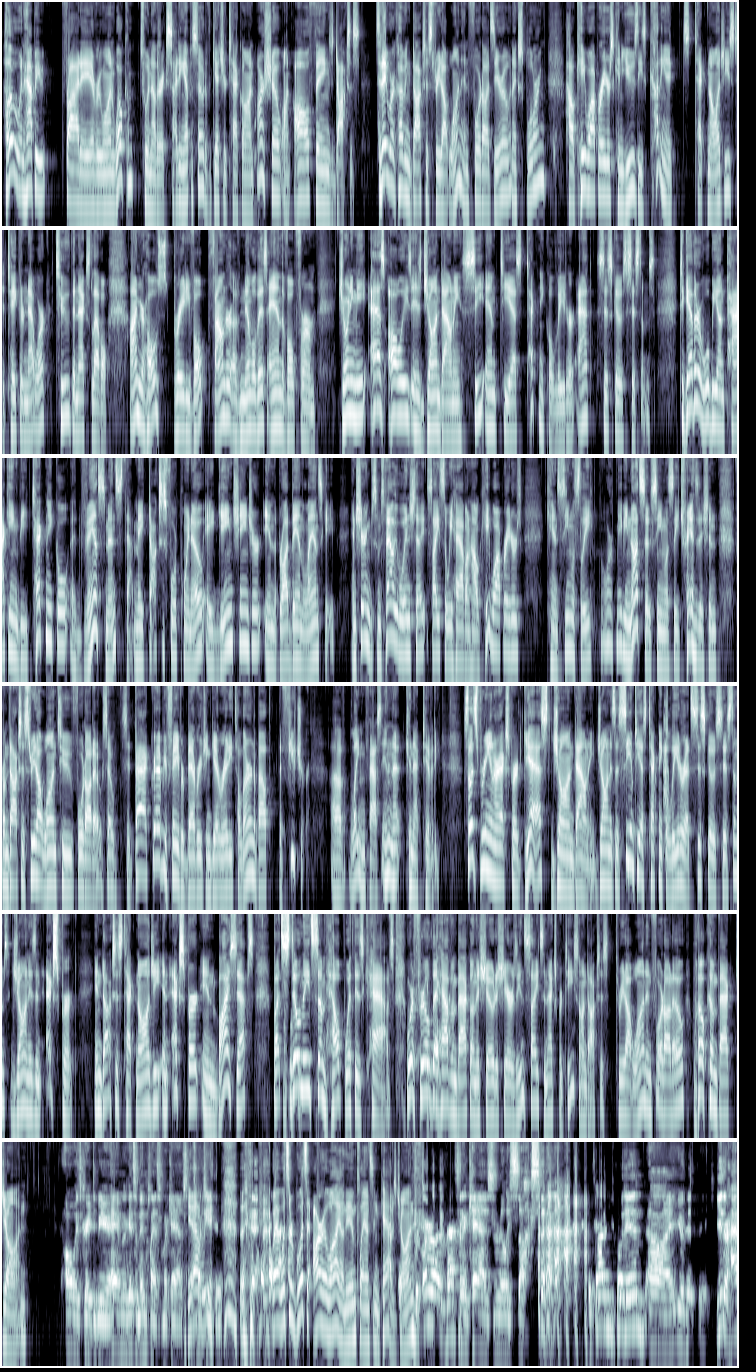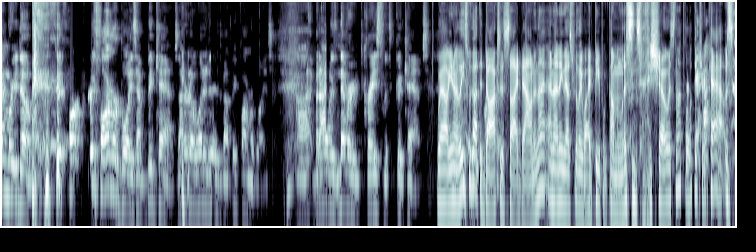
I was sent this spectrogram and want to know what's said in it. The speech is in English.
Hello and happy Friday, everyone. Welcome to another exciting episode of Get Your Tech On, our show on all things DOCSIS. Today we're covering DOCSIS 3.1 and 4.0 and exploring how cable operators can use these cutting edge technologies to take their network to the next level. I'm your host, Brady Volpe, founder of NimbleThis and the Volpe Firm. Joining me, as always, is John Downey, CMTS Technical Leader at Cisco Systems. Together, we'll be unpacking the technical advancements that make DOCSIS 4.0 a game changer in the broadband landscape and sharing some valuable insights that we have on how cable operators can seamlessly, or maybe not so seamlessly, transition from DOCSIS 3.1 to 4.0. So sit back, grab your favorite beverage, and get ready to learn about the future of lightning fast internet connectivity. So let's bring in our expert guest, John Downey. John is a CMTS technical leader at Cisco Systems. John is an expert in DOCSIS technology, an expert in biceps, but still needs some help with his calves. We're thrilled to have him back on the show to share his insights and expertise on DOCSIS 3.1 and 4.0. Welcome back, John always great to be here. Hey, I'm going to get some implants for my calves. Yeah. We, well, what's the what's the ROI on the implants in calves, John? Return on investment in calves really sucks. the time you put in, uh, you just you either have them or you don't. Good, good farmer boys have big calves. I don't know what it is about big farmer boys, uh, but I was never graced with good calves. Well, you know, at least we got the DOCSIS side down, and I and I think that's really why people come and listen to the show. It's not to look at your calves.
